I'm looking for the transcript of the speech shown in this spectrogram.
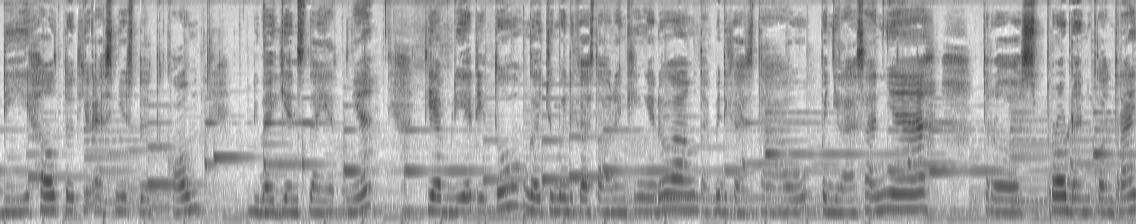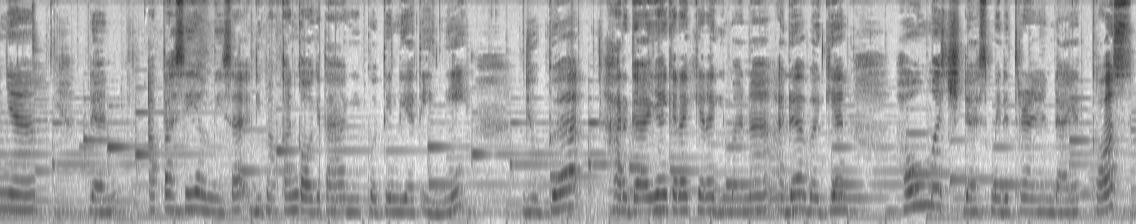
di health.usnews.com di bagian dietnya tiap diet itu nggak cuma dikasih tahu rankingnya doang tapi dikasih tahu penjelasannya terus pro dan kontranya dan apa sih yang bisa dimakan kalau kita ngikutin diet ini juga harganya kira-kira gimana. Ada bagian how much does Mediterranean diet cost?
